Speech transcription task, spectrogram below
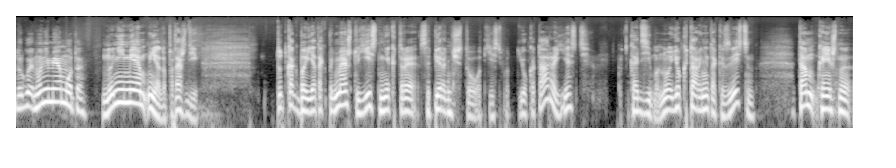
Другой, но не Миямото. Ну, не Миямото. Нет, ну подожди. Тут как бы, я так понимаю, что есть некоторое соперничество. Вот есть вот Йокотара, есть Кадима. Но Йокотара не так известен. Там, конечно,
